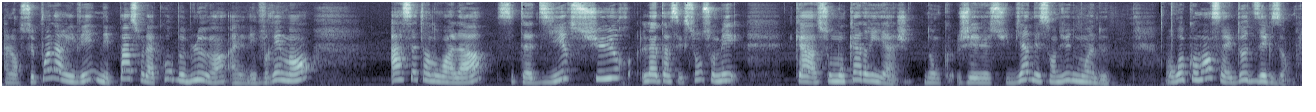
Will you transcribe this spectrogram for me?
Alors ce point d'arrivée n'est pas sur la courbe bleue, hein. elle est vraiment à cet endroit-là, c'est-à-dire sur l'intersection sur, sur mon quadrillage. Donc je suis bien descendu de moins 2. On recommence avec d'autres exemples.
